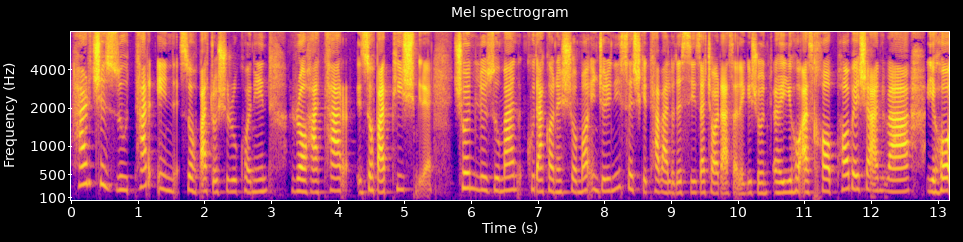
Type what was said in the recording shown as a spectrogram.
هرچه زودتر این صحبت رو شروع کنین راحتتر این صحبت پیش میره. چون لزوما کودکان شما اینجوری نیستش که تولد 13 14 سالگیشون یهو از خواب پا بشن و یهو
